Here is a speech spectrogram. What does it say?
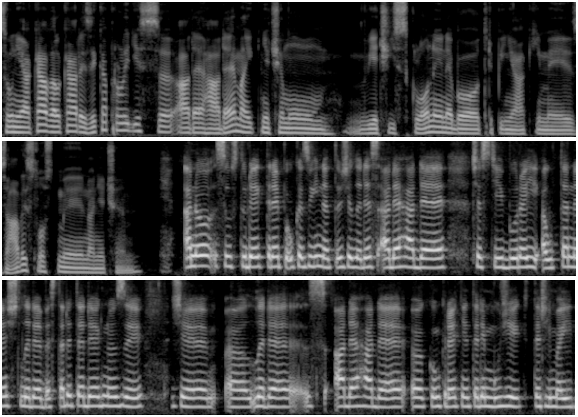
Jsou nějaká velká rizika pro lidi s ADHD? Mají k něčemu větší sklony nebo trpí nějakými závislostmi na něčem? Ano, jsou studie, které poukazují na to, že lidé s ADHD častěji bourají auta než lidé bez tady té diagnozy, že eh, lidé s ADHD, eh, konkrétně tedy muži, kteří mají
